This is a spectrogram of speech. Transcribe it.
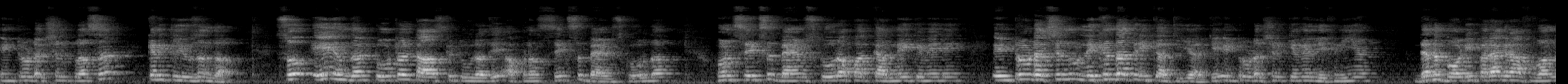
ਇੰਟਰੋਡਕਸ਼ਨ ਪਲੱਸ ਕਨਕਲੂਜਨ ਦਾ। ਸੋ ਇਹ ਹੁੰਦਾ ਟੋਟਲ ਟਾਸਕ 2 ਰਾਜੇ ਆਪਣਾ 6 ਬੈਂਡ ਸਕੋਰ ਦਾ। ਹੁਣ 6 ਬੈਂਡ ਸਕੋਰ ਆਪਾਂ ਕਰਨੇ ਕਿਵੇਂ ਨੇ? ਇੰਟਰੋਡਕਸ਼ਨ ਨੂੰ ਲਿਖਣ ਦਾ ਤਰੀਕਾ ਕੀ ਆ? ਕਿ ਇੰਟਰੋਡਕਸ਼ਨ ਕਿਵੇਂ ਲਿਖਣੀ ਆ? ਦੈਨ ਬਾਡੀ ਪੈਰਾਗ੍ਰਾਫ 1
